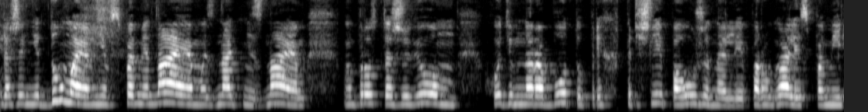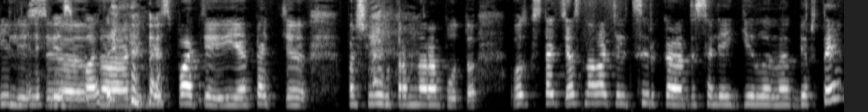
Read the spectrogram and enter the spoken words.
даже не думаем, не вспоминаем и знать не знаем. Мы просто живем ходим на работу, при, пришли, поужинали, поругались, помирились, легли э, спать. да, легли спать и опять э, пошли утром на работу. Вот, кстати, основатель цирка Десалей Гилла Берте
